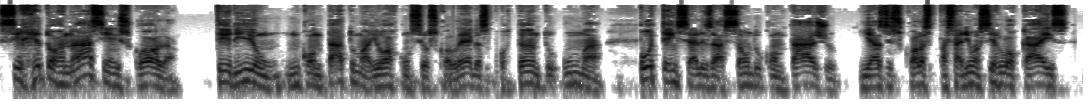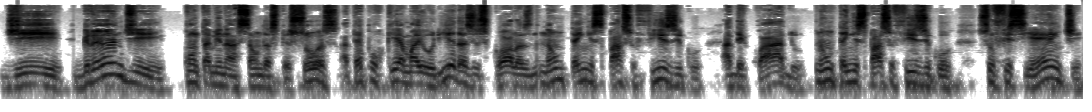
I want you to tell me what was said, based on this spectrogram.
se retornassem à escola teriam um contato maior com seus colegas, portanto, uma potencialização do contágio e as escolas passariam a ser locais de grande contaminação das pessoas, até porque a maioria das escolas não tem espaço físico adequado, não tem espaço físico suficiente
